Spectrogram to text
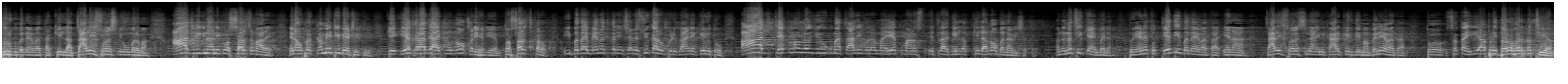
દુર્ગ બનાવ્યા હતા કિલ્લા ચાલીસ વર્ષની ઉંમરમાં. આ જ વૈજ્ઞાનિકો સર્ચ મારે. એના ઉપર કમિટી બેઠી હતી કે એક રાજા એટલું ન કરી શકે એમ. તો સર્ચ કરો. એ બધા મહેનત કરીને છેલ્લે સ્વીકારવું પડ્યું કે આને કર્યું હતું. આ જ ટેકનોલોજી યુગમાં ચાલી વર્ષમાં એક માણસ એટલા કિલ્લા ન બનાવી શકે. અને નથી ક્યાંય બન્યા. તો એણે તો તેદી બનાવ્યા હતા, એના ચાલીસ વર્ષના એની કારકિર્દીમાં બનાવ્યા હતા. તો છતાં એ આપણી ધરોહર નથી એમ.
